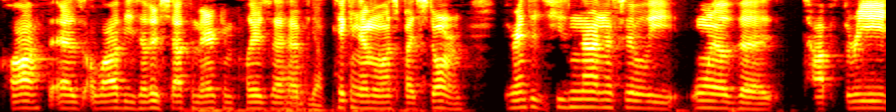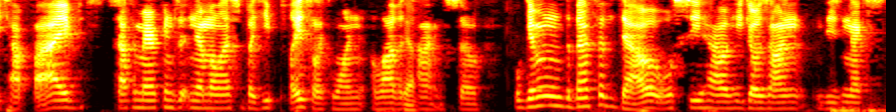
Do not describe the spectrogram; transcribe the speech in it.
cloth as a lot of these other South American players that have yep. taken MLS by storm. Granted, he's not necessarily one of the top three, top five South Americans in MLS, but he plays like one a lot of the yep. time. So we'll give him the benefit of the doubt. We'll see how he goes on these next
